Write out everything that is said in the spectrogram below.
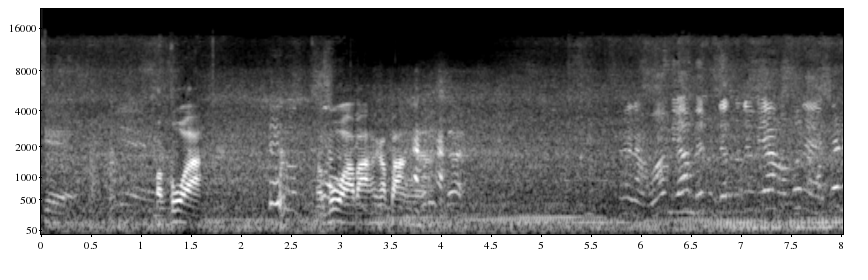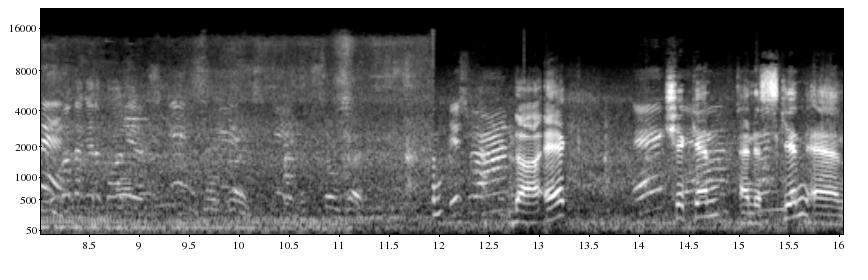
Yeah. Magua. Magua ba kapang Đây nào, má biếng, mấy mình đứng bên đây biếng, không có này. Cái. So good. So good. This one. The egg, Egg. chicken, yeah, and the skin and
